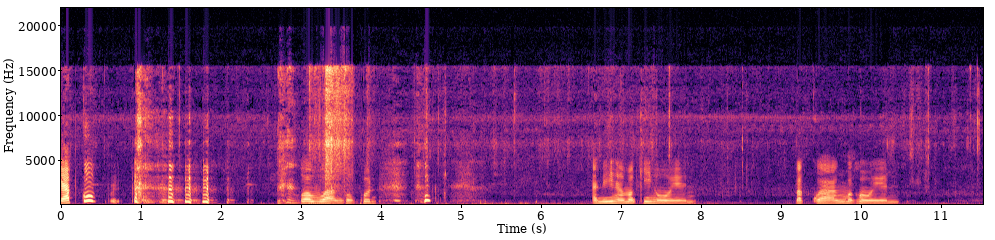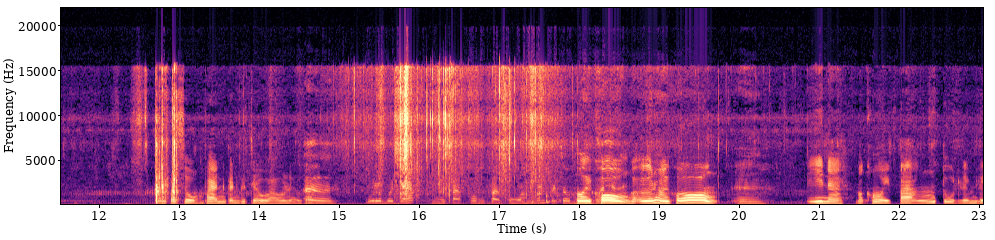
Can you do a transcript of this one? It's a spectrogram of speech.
กับกุ๊บ ความหวังของคน อันนี้หามักกี้หอยอันปักกวางมักหอยอันมันผสมพันธุ์กันคือเจ้าเว้าแล้วเอค่ะอกูระบจักหอยปลากงปลากวงมันผสมหอยโค้งเขาเอิ้นหอยโค้ง เออนี่นะมักหอยปัง ตูดแหล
